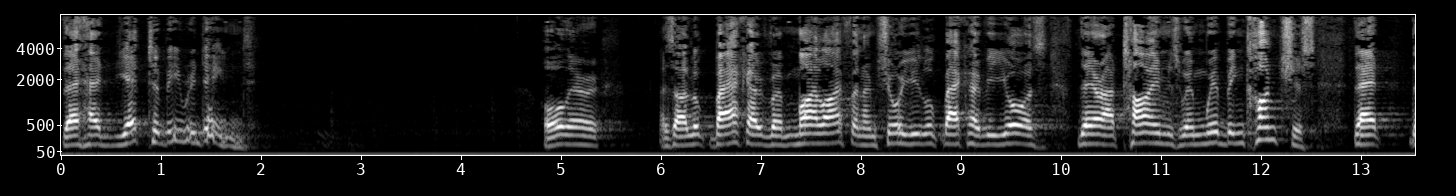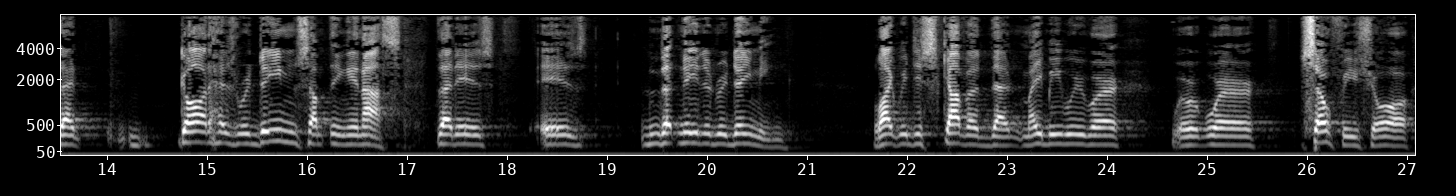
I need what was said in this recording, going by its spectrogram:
that had yet to be redeemed. Oh, there, as I look back over my life, and I'm sure you look back over yours, there are times when we've been conscious that, that God has redeemed something in us that is, is, that needed redeeming. Like we discovered that maybe we were, were, were selfish or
